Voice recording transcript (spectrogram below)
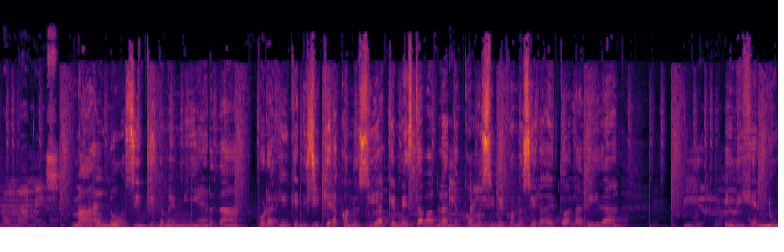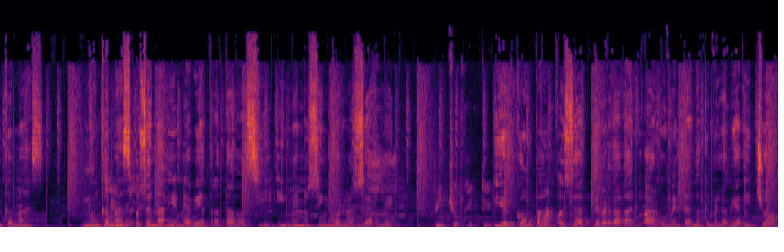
No mames. Mal, ¿no? Sintiéndome mierda por alguien que ni siquiera conocía, que me estaba hablando como si me conociera de toda la vida. Y dije, nunca más. Nunca más. Pues o sea, nadie me había tratado así y menos sin conocerme. Pincho objetivo. Y el compa, o sea, de verdad argumentando que me lo había dicho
